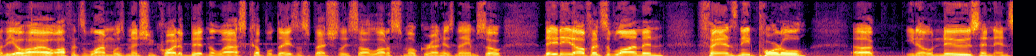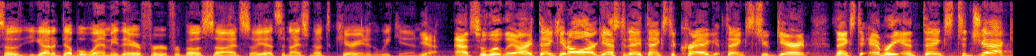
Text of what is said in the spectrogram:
the Ohio offensive line, was mentioned quite a bit in the last couple days, especially. Saw a lot of smoke around his name. So they need offensive linemen. Fans need portal. Uh, you know, news, and, and so you got a double whammy there for, for both sides. So, yeah, it's a nice note to carry into the weekend. Yeah, absolutely. All right. Thank you to all our guests today. Thanks to Craig. Thanks to Garrett. Thanks to Emery. And thanks to Jack.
